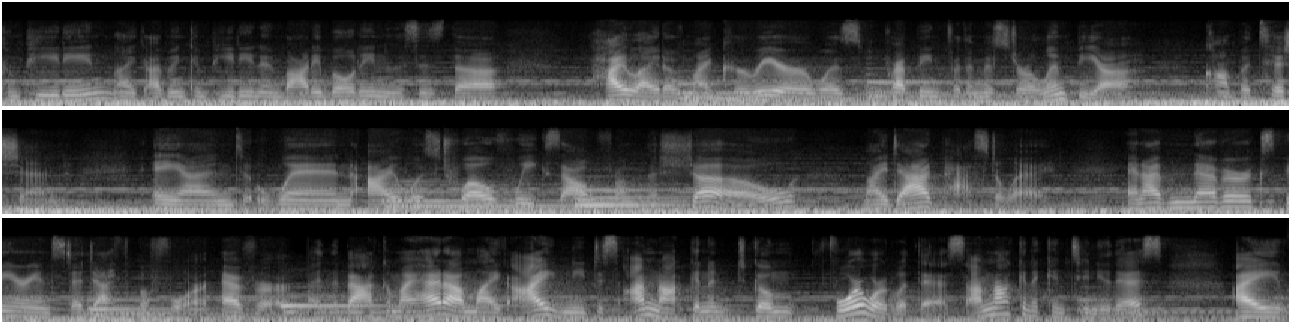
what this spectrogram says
competing, like I've been competing in bodybuilding and this is the highlight of my career was prepping for the Mr. Olympia competition. And when I was 12 weeks out from the show, my dad passed away. And I've never experienced a death before, ever. In the back of my head, I'm like, I need to, I'm not gonna go forward with this. I'm not gonna continue this. I'm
